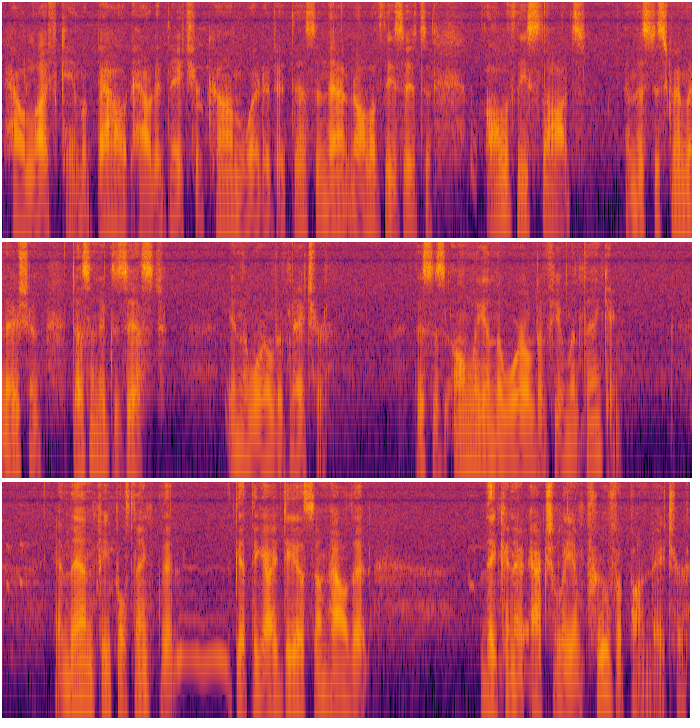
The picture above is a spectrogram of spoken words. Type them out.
how life came about, how did nature come, where did it this and that, and all of these, it's, all of these thoughts and this discrimination doesn't exist in the world of nature. This is only in the world of human thinking. And then people think that, get the idea somehow that they can actually improve upon nature.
